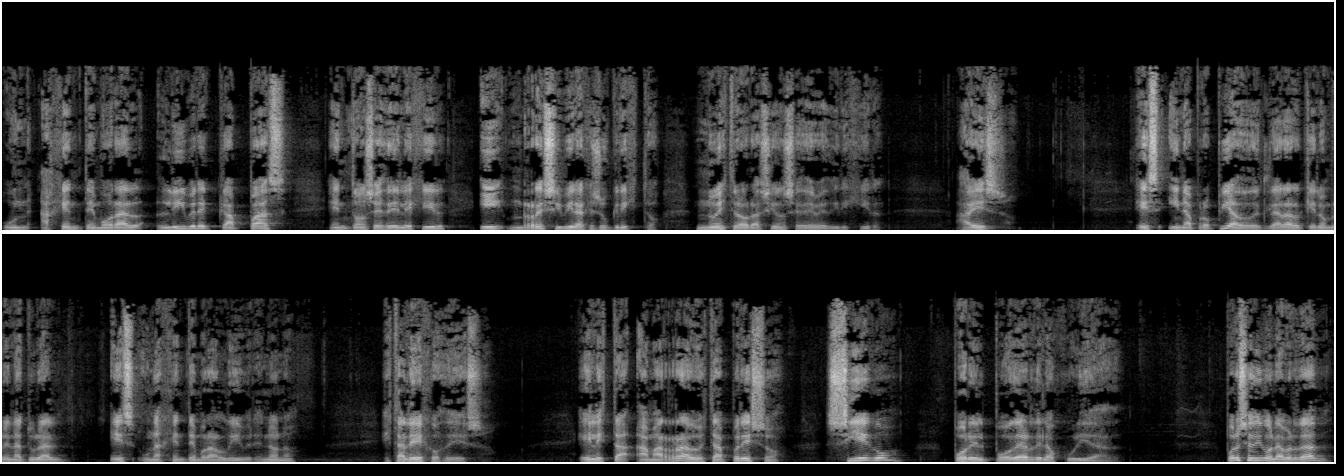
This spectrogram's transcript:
un agente moral libre capaz entonces de elegir y recibir a Jesucristo. Nuestra oración se debe dirigir a eso. Es inapropiado declarar que el hombre natural es un agente moral libre. No, no. Está lejos de eso. Él está amarrado, está preso, ciego por el poder de la oscuridad. Por eso digo, la verdad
